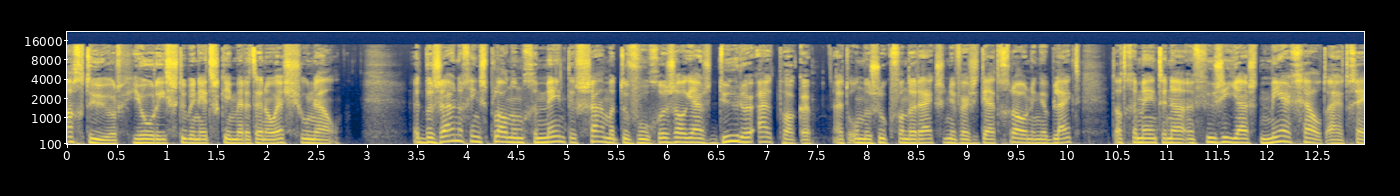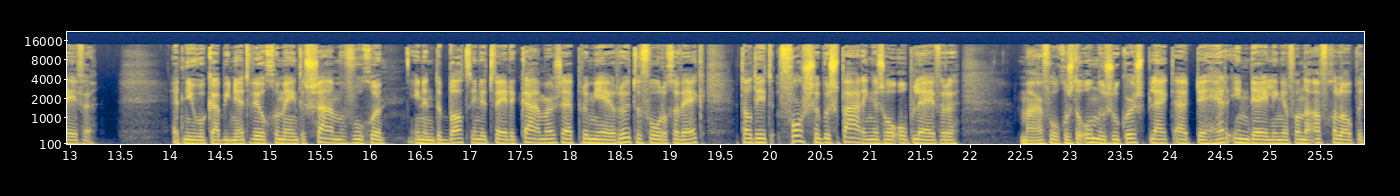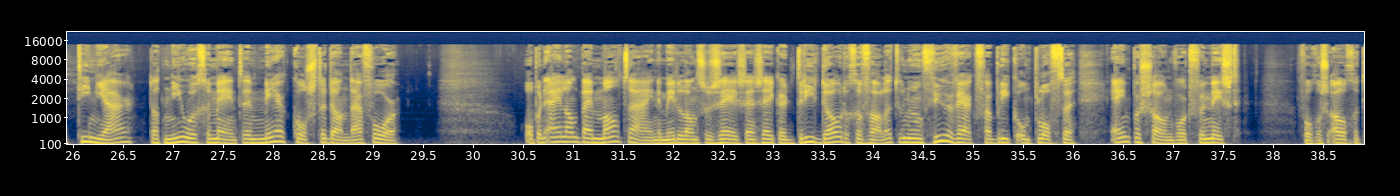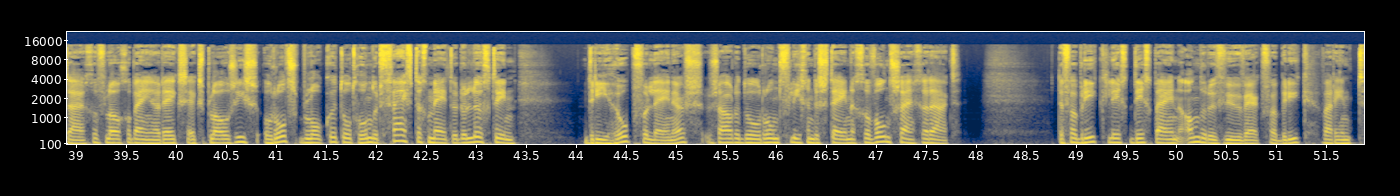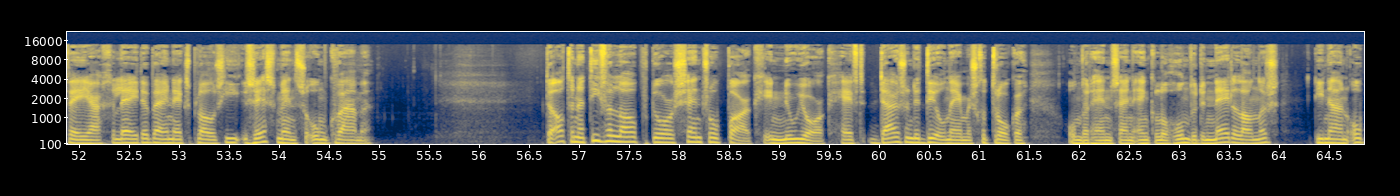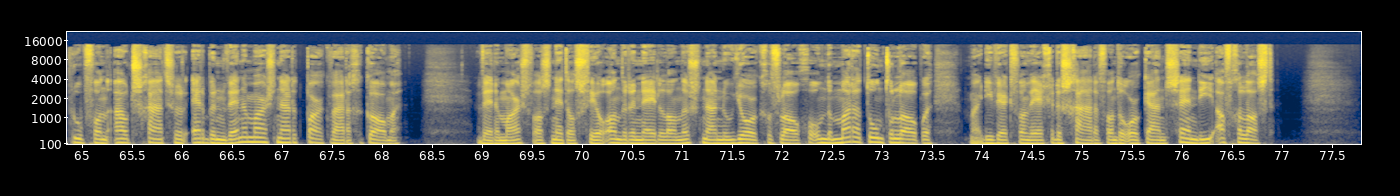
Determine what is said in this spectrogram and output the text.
8 uur, Joris Stubinetski met het NOS-journaal. Het bezuinigingsplan om gemeenten samen te voegen zal juist duurder uitpakken. Uit onderzoek van de Rijksuniversiteit Groningen blijkt dat gemeenten na een fusie juist meer geld uitgeven. Het nieuwe kabinet wil gemeenten samenvoegen. In een debat in de Tweede Kamer zei premier Rutte vorige week dat dit forse besparingen zal opleveren. Maar volgens de onderzoekers blijkt uit de herindelingen van de afgelopen tien jaar dat nieuwe gemeenten meer kosten dan daarvoor. Op een eiland bij Malta in de Middellandse Zee zijn zeker drie doden gevallen toen een vuurwerkfabriek ontplofte. Eén persoon wordt vermist. Volgens ooggetuigen vlogen bij een reeks explosies rotsblokken tot 150 meter de lucht in. Drie hulpverleners zouden door rondvliegende stenen gewond zijn geraakt. De fabriek ligt dicht bij een andere vuurwerkfabriek... waarin twee jaar geleden bij een explosie zes mensen omkwamen. De alternatieve loop door Central Park in New York... heeft duizenden deelnemers getrokken. Onder hen zijn enkele honderden Nederlanders... die na een oproep van oud-schaatser Erben Wennemars naar het park waren gekomen. Wennemars was net als veel andere Nederlanders naar New York gevlogen om de marathon te lopen, maar die werd vanwege de schade van de orkaan Sandy afgelast.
